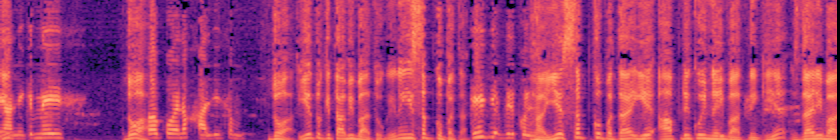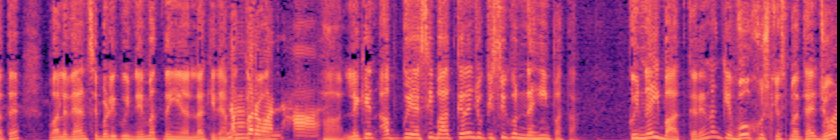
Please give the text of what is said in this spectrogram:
यानी कि मैं इस दुआ। को है ना खाली सम दुआ। ये तो किताबी बात हो गई ना ये सबको पता है। जी जी बिल्कुल। हाँ ये सबको पता है ये आपने कोई नई बात नहीं की है। ज़ाहिर बात है वालिदैन से बड़ी कोई नेमत नहीं है अल्लाह की रहमत नंबर वन हाँ। हाँ लेकिन अब कोई ऐसी बात करें जो किसी को नहीं पता। कोई नई बात करें ना कि वो खुशकिस्मत है जो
